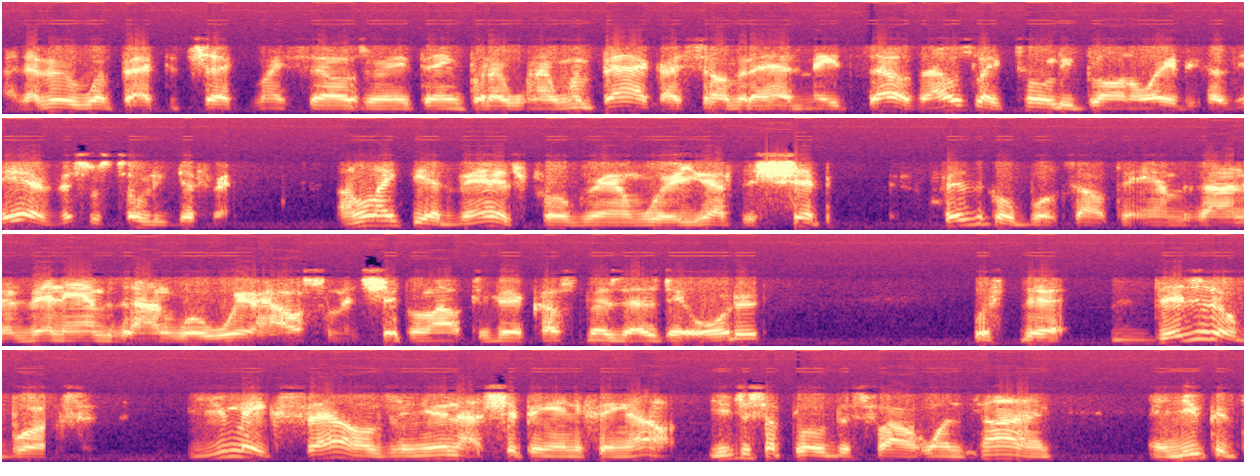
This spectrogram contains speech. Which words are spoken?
I never went back to check my sales or anything, but I, when I went back, I saw that I had made sales. I was like totally blown away because here, this was totally different. Unlike the Advantage program where you have to ship physical books out to Amazon and then Amazon will warehouse them and ship them out to their customers as they ordered. With the digital books, you make sales and you're not shipping anything out. You just upload this file one time and you could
